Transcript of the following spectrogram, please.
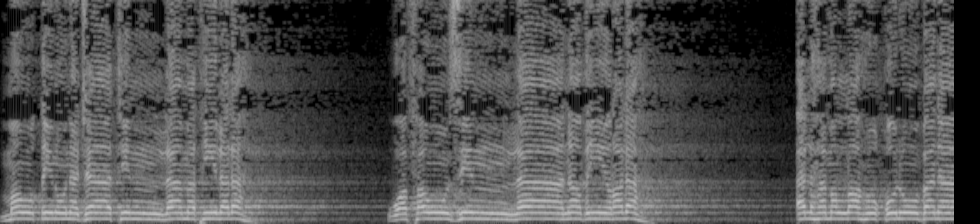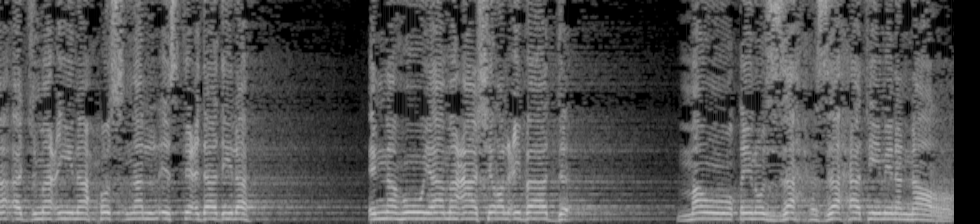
موطن نجاة لا مثيل له وفوز لا نظير له ألهم الله قلوبنا أجمعين حسن الاستعداد له. إنه يا معاشر العباد موطن الزحزحة من النار.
